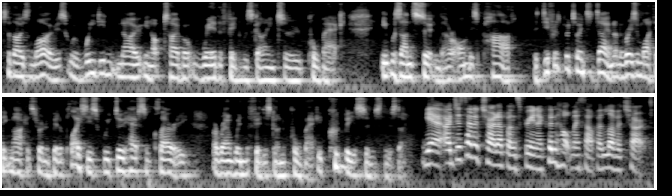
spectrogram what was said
to those lows were we didn't know in October where the Fed was going to pull back. It was uncertain. They were on this path. The difference between today and the reason why I think markets are in a better place is we do have some clarity around when the Fed is going to pull back. It could be as soon as Thursday. Yeah, I just had a chart up on screen. I couldn't help myself. I love a chart,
